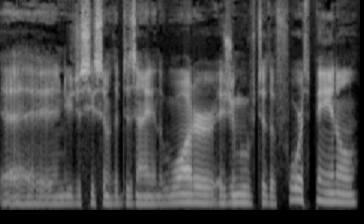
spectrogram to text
Uh, and you just see some of the design in the water. As you move to the fourth panel,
